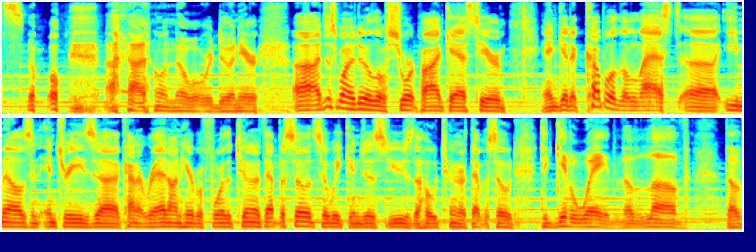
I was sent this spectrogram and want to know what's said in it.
so I don't know what we're doing here. Uh, I just want to do a little short podcast here and get a couple of the last uh, emails and entries uh, kind of read on here before the 200th episode, so we can just use the whole 200th episode to give away the love, the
